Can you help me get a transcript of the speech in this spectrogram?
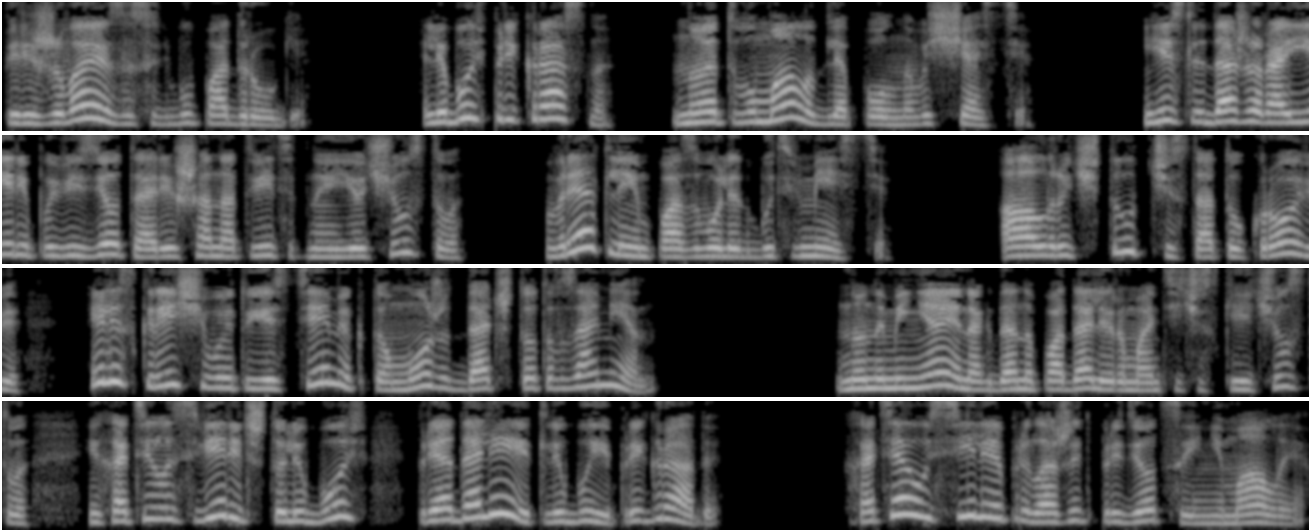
переживая за судьбу подруги. Любовь прекрасна, но этого мало для полного счастья. Если даже Райере повезет, и Аришан ответит на ее чувства, вряд ли им позволят быть вместе. Алры чтут чистоту крови или скрещивают ее с теми, кто может дать что-то взамен. Но на меня иногда нападали романтические чувства, и хотелось верить, что любовь преодолеет любые преграды. Хотя усилия приложить придется и немалые.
